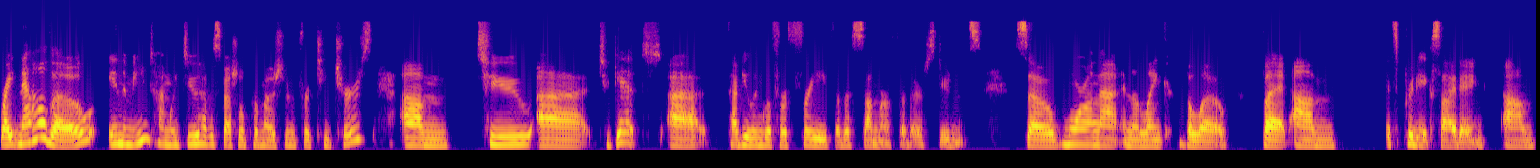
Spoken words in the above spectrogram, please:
right now, though, in the meantime, we do have a special promotion for teachers um, to uh, to get uh, Fabulingua for free for the summer for their students. So more on that in the link below. But um, it's pretty exciting. Um,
